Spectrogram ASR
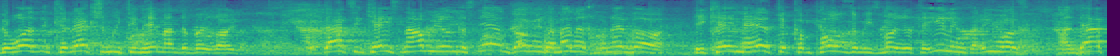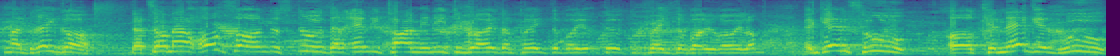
there was a connection between him and the Beiroilam. If that's the case, now we understand David HaMelech, whenever he came here to compose the Mizmor Te'ilim, that he was on that Madrega, that somehow also understood that any time you need to go ahead and praise the to, to praise the Beiroilam, against who or Keneged who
